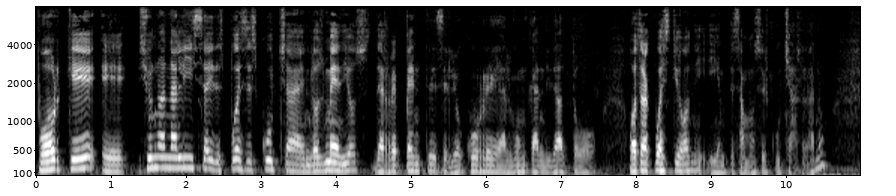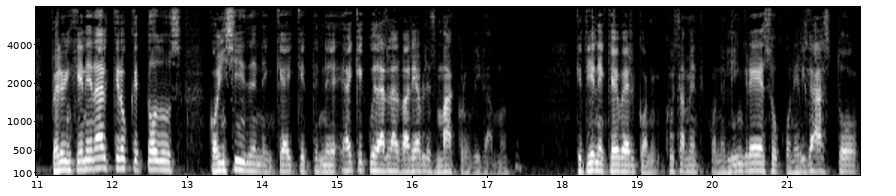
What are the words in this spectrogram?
porque si uno analiza y después escucha en los medios, de repente se le ocurre algún candidato otra cuestión y, empezamos a escucharla, ¿no? Pero en general creo que todos coinciden en que hay que tener, hay que cuidar las variables macro, digamos, que tiene que ver con justamente con el ingreso, con el gasto.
